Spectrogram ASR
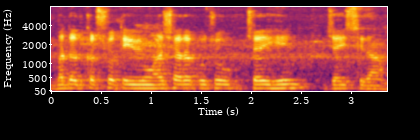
મદદ કરશો તેવી હું આશા રાખું છું. જય હિન્દ, જય શ્રી રામ.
